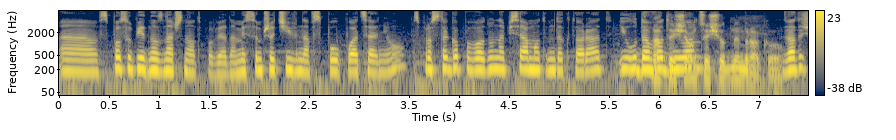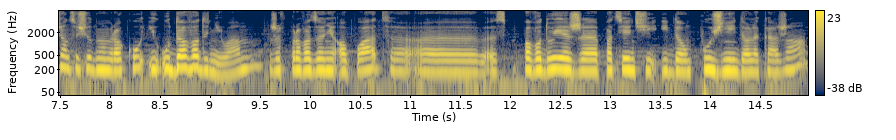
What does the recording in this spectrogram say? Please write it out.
E, W sposób jednoznaczny odpowiadam. Jestem przeciwna współpłaceniu. Z prostego powodu napisałam o tym doktorat i W udowodniłam 2007 roku. w 2007 roku i udowodniłam, że wprowadzenie opłat e, spowoduje, że pacjenci idą później do lekarza,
